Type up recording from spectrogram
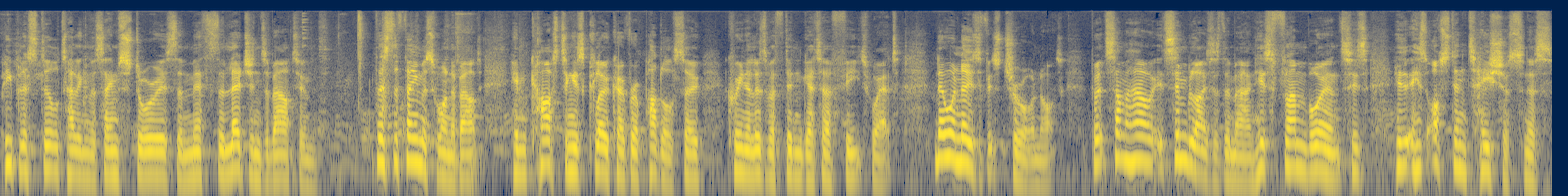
people are still telling the same stories, the myths, the legends about him. There's the famous one about him casting his cloak over a puddle so Queen Elizabeth didn't get her feet wet. No one knows if it's true or not, but somehow it symbolises the man, his flamboyance, his, his, his ostentatiousness.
